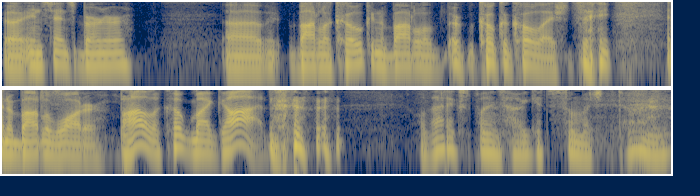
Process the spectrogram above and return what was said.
uh, incense burner, uh, bottle of Coke and a bottle of Coca-Cola, I should say, and a bottle of water. Bottle of Coke, my God. well, that explains how he gets so much done.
